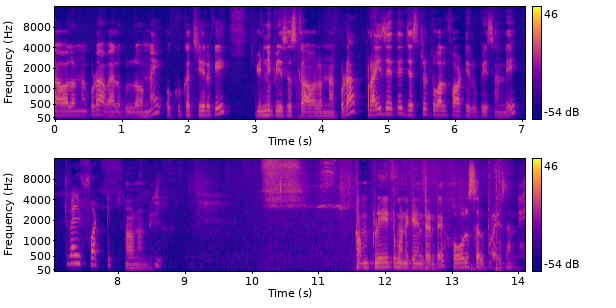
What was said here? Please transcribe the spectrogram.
కావాలన్నా కూడా అవైలబుల్లో ఉన్నాయి. ఒక్కొక్క చీరకి ఎన్ని పీసెస్ కావాలన్నా కూడా. ప్రైస్ అయితే జస్ట్ ట్వెల్వ్ ఫార్టీ రూపీస్ అండి. ట్వెల్వ్ ఫార్టీ అవునండి. కంప్లీట్ మనకి ఏంటంటే హోల్సేల్ ప్రైస్ అండి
